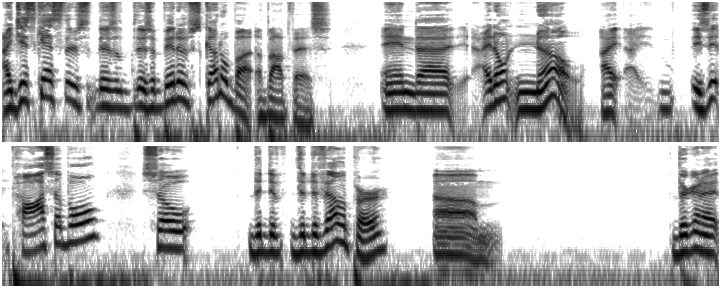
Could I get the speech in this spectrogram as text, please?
I just guess there's there's a, there's a bit of scuttlebutt about this, and uh, I don't know. I, I, is it possible? So the de- the developer, um, they're gonna.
